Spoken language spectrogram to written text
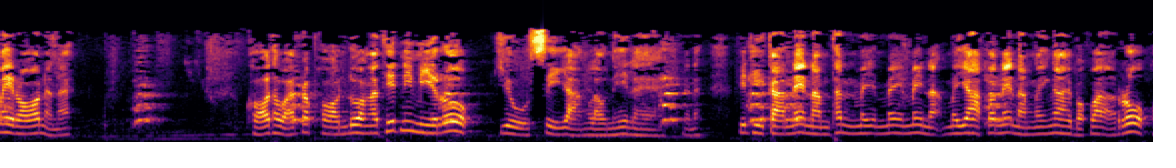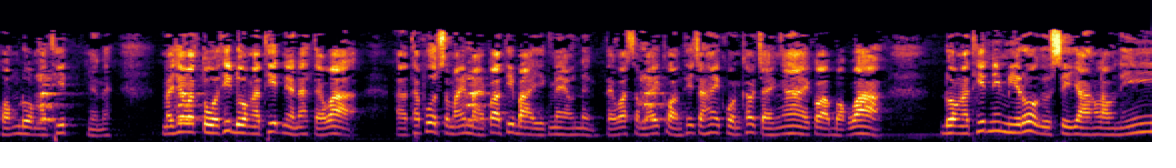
ไม่ร้อนอะนะ ขอถวายพระพรดวงอาทิตย์นี่มีโรคอยู่สี่อย่างเหล่านี้แหละนะวิธีการแนะนำท่านไม่ไม่ไม่ไมไม่ยากก็แนะนำง่าย ๆ บอกว่าโรคของดวงอาทิตย์เนี่ยนะไม่ใช่ว่าตัวที่ดวงอาทิตย์เนี่ยนะแต่ว่าถ้าพูดสมัยใหม่ก็อธิบายอีกแนวหนึ่ง แต่ว่าสมัยก่อนที่จะให้คนเข้าใจง่าย ก็บอกว่าดวงอาทิตย์นี่มีโรคอยู่สี่อย่างเหล่านี้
